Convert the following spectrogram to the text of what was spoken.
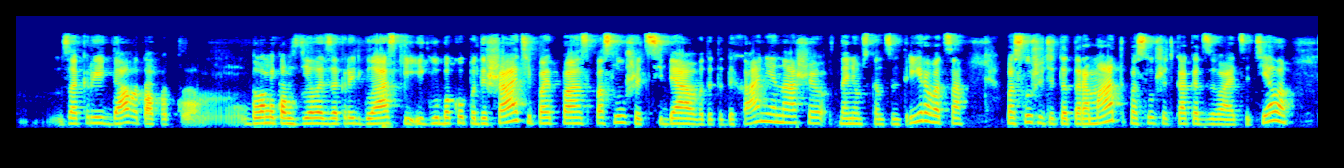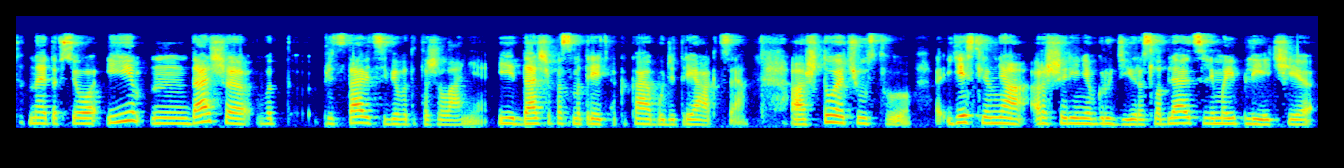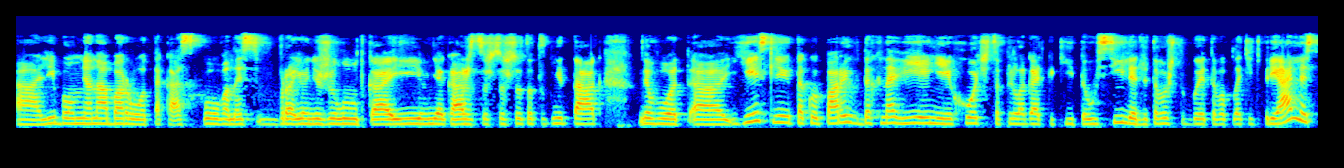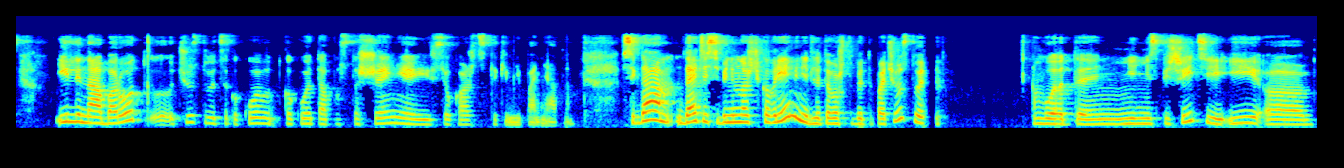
закрыть, да, вот так вот эм, домиком сделать, закрыть глазки и глубоко подышать, и по -по послушать себя, вот это дыхание наше, на нем сконцентрироваться, послушать этот аромат, послушать, как отзывается тело на это все, и дальше вот представить себе вот это желание и дальше посмотреть, а какая будет реакция, а, что я чувствую, есть ли у меня расширение в груди, расслабляются ли мои плечи, а, либо у меня наоборот такая скованность в районе желудка, и мне кажется, что что-то тут не так, вот, а, есть ли такой порыв вдохновения, хочется прилагать какие-то усилия для того, чтобы это воплотить в реальность, или наоборот э, чувствуется какое, какое-то опустошение и все кажется таким непонятным. Всегда дайте себе немножечко времени для того, чтобы это почувствовать, вот, э, не, не спешите и э,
